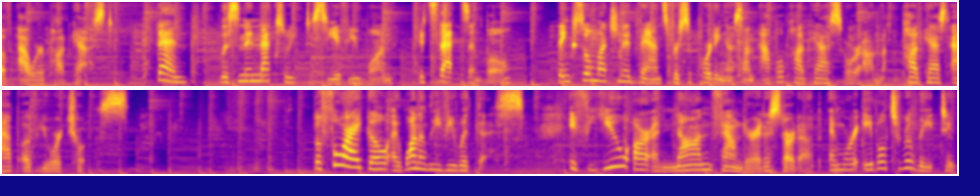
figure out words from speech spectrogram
of our podcast. Then, listen in next week to see if you won. It's that simple. Thanks so much in advance for supporting us on Apple Podcasts or on the podcast app of your choice. Before I go, I want to leave you with this. If you are a non founder at a startup and were able to relate to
